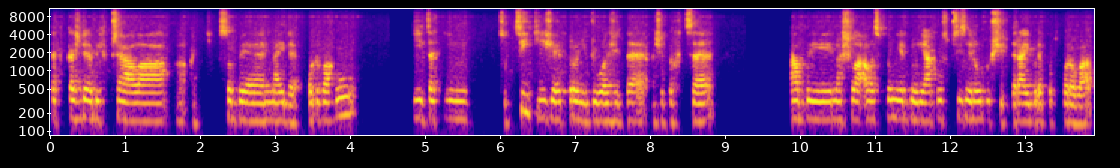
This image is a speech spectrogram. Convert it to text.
tak každé bych přála, ať v sobě najde odvahu jít za tím, co cítí, že je pro ní důležité a že to chce, aby našla alespoň jednu nějakou zpřízněnou duši, která ji bude podporovat,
